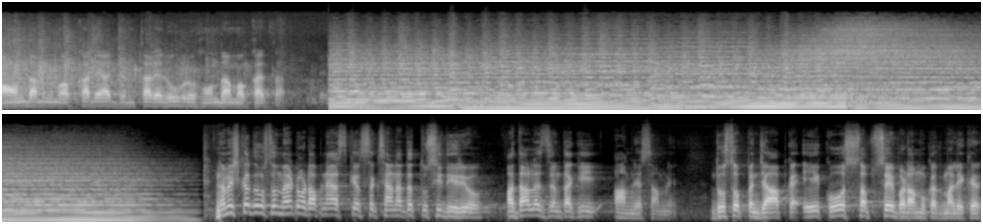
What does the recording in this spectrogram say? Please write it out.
ਆਉਣ ਦਾ ਮੈਨੂੰ ਮੌਕਾ ਦਿਆ ਜਨਤਾ ਦੇ ਰੂਬਰੂ ਹੋਣ ਦਾ ਮੌਕਾ ਦਿੱਤਾ ਨਮਸਕਾਰ ਦੋਸਤੋ ਮੈਂ ਤੁਹਾਡਾ अपना एसके सक्सेना तो तुसी दे रहे हो अदालत जनता की आमने सामने दोस्तों पंजाब का एक और सबसे बड़ा मुकदमा लेकर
